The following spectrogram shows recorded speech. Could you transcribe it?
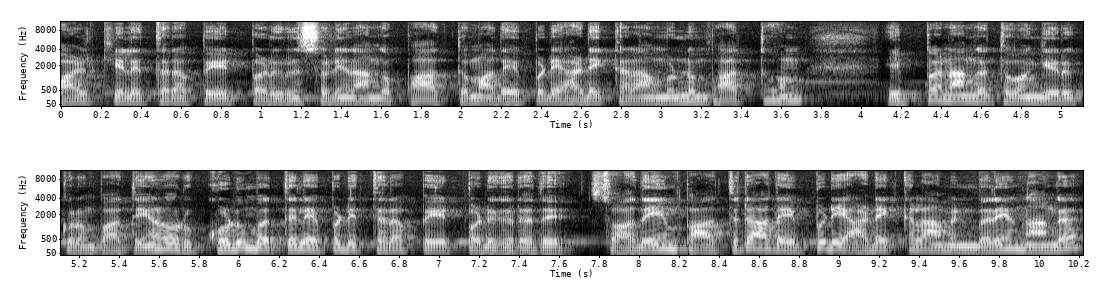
வாழ்க்கையில் திறப்பு ஏற்படுகிறதுன்னு சொல்லி நாங்கள் பார்த்தோம். அதை எப்படி அடைக்கலாம்னு பார்த்தோம். இப்போ நாங்கள் துவங்கி இருக்கிறோம் பார்த்தீங்கன்னா ஒரு குடும்பத்தில் எப்படி திறப்பு ஏற்படுகிறது? ஸோ அதையும் பார்த்துட்டு அதை எப்படி அடைக்கலாம் என்பதையும் நாங்கள்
